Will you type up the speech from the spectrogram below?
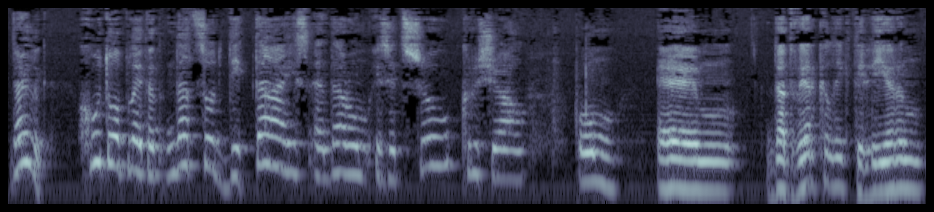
Duidelijk, goed opletten, dat soort details, en daarom is het zo cruciaal om um, daadwerkelijk te leren,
